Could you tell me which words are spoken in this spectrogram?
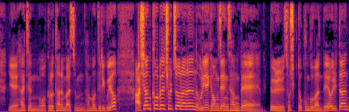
예, 하여튼 뭐 그렇다는 말씀 한번 드리고요. 아시안컵에 출전하는 우리의 경쟁 상대들 소식도 궁금한데요. 일단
